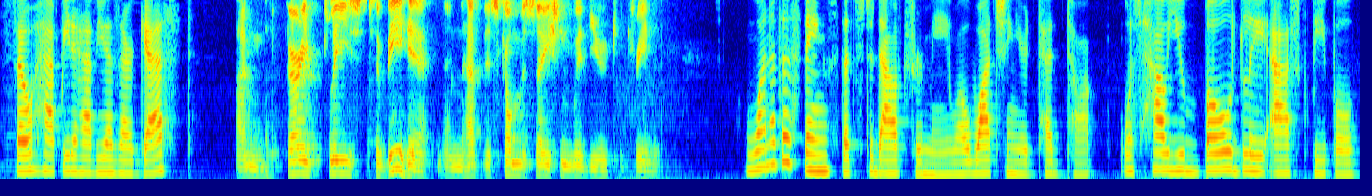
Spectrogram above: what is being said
So happy to have you as our guest. I'm very pleased to be here and have this conversation with you, Katrina. One of the things that stood out for me while watching your TED Talk was how you boldly ask people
